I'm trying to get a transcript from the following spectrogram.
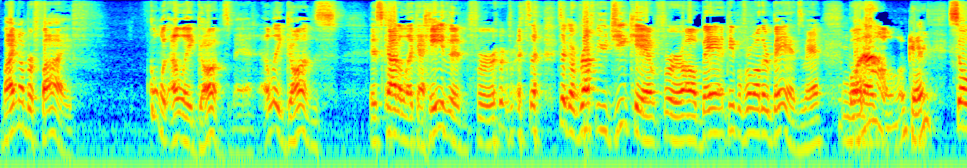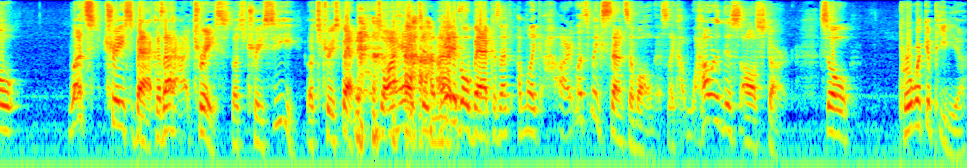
My number five. I'm going with LA Guns, man. LA Guns is kind of like a haven for it's a it's like a refugee camp for uh, band people from other bands, man. But, uh, wow, okay. so let's trace back because I, I trace. Let's trace Let's trace back. So I had to I had to go back because I'm like, all right, let's make sense of all this. Like, how, how did this all start? So, per Wikipedia,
